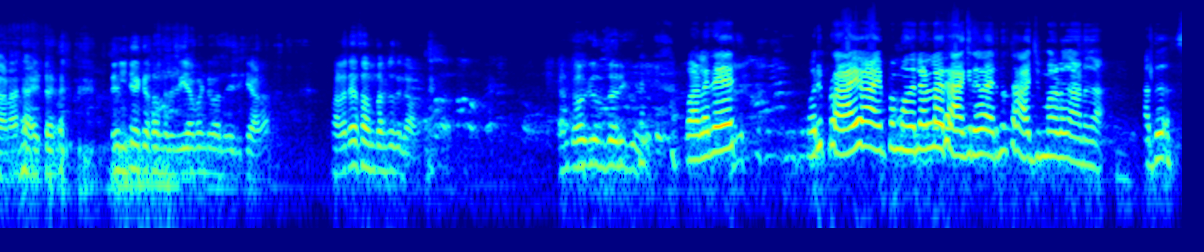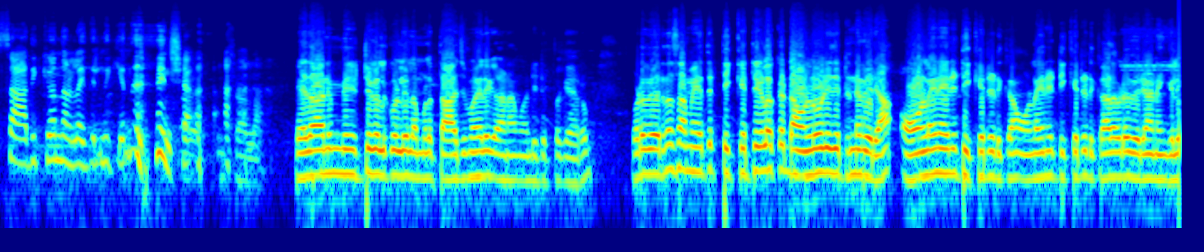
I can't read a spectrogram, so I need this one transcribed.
കാണാനായിട്ട് ഡൽഹിയൊക്കെ സന്ദർശിക്കാൻ വേണ്ടി വന്നിരിക്കുകയാണ്. വളരെ സന്തോഷത്തിലാണ്. രണ്ട് വാക്ക് സംസാരിക്കും. വളരെ ഒരു പ്രായമായപ്പോൾ മുതലുള്ള ഒരു ആഗ്രഹമായിരുന്നു താജ്മഹൽ കാണുക. അത് സാധിക്കുമെന്നുള്ള ഇതിൽ നിൽക്കുന്നു ഇൻഷാ ഏതാനും മിനിറ്റുകൾക്കുള്ളിൽ നമ്മൾ താജ്മഹൽ കാണാൻ വേണ്ടിയിട്ട് ഇപ്പോൾ കയറും. ഇവിടെ വരുന്ന സമയത്ത് ടിക്കറ്റുകളൊക്കെ ഡൗൺലോഡ് ചെയ്തിട്ട് തന്നെ വരിക ഓൺലൈനായിട്ട് ടിക്കറ്റ് എടുക്കാം. ഓൺലൈനായിട്ട് ടിക്കറ്റ് എടുക്കാതെ ഇവിടെ വരികയാണെങ്കിൽ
